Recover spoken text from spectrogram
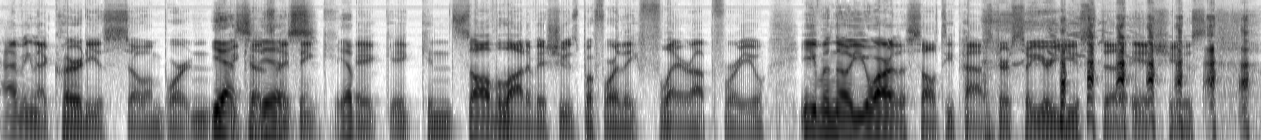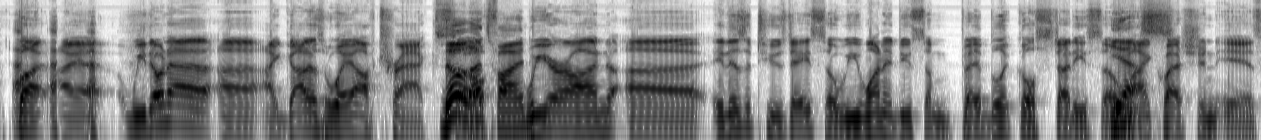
having that clarity is so important Yes, it because I think Yep. it, it can solve a lot of issues before they flare up for you, even though you are the salty pastor, so you're used to issues. But I, uh, we don't have, uh, I got us way off track. No, that's fine. We are on, uh, it is a Tuesday, so we want to do some biblical study. So Yes. my question is,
